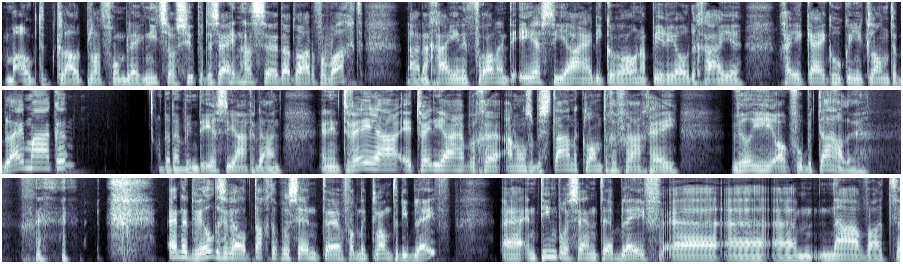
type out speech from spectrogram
Maar ook het cloud-platform bleek niet zo super te zijn als dat we hadden verwacht. Nou, dan ga je in vooral in het eerste jaar, die coronaperiode, ga je, ga je kijken hoe kun je klanten blij maken. Dat hebben we in het eerste jaar gedaan. En in tweede jaar, het tweede jaar hebben we aan onze bestaande klanten gevraagd: hey, wil je hier ook voor betalen? en het wilden ze wel. 80% van de klanten die bleef. Uh, en 10% bleef uh, um, na wat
